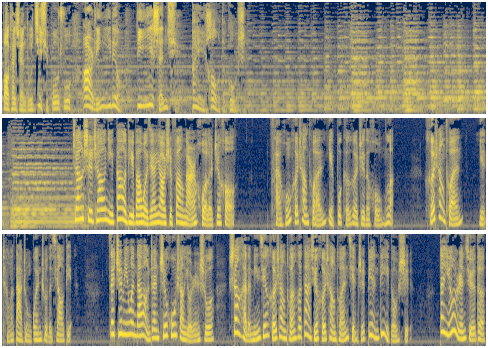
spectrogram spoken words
报刊选读继续播出二零一六第一神曲背后的故事。张世超，你到底把我家钥匙放哪儿？火了之后，彩虹合唱团也不可遏制的红了，合唱团也成了大众关注的焦点。在知名问答网站知乎上，有人说上海的民间合唱团和大学合唱团简直遍地都是，但也有人觉得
